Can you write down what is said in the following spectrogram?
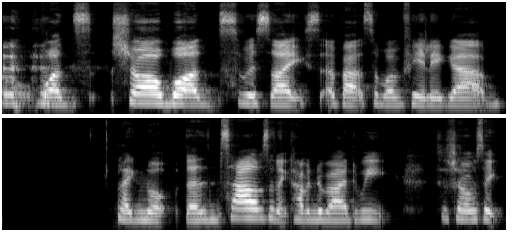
once Char once was like about someone feeling um like not themselves and like having a bad week. So Char was like,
